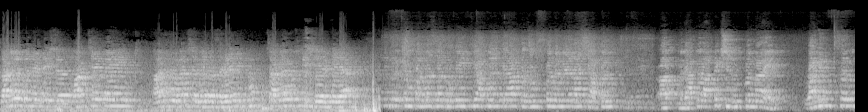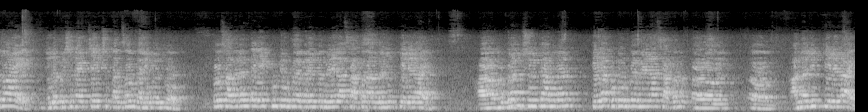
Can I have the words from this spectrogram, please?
चांगलं प्रेझेंटेशन मागचे काही अनुभव लक्षात घेता सगळ्यांनी खूप चांगल्या गोष्टी शेअर केल्या. रक्कम पन्नास लाख रुपये इतकी आपल्याला त्या त्याचं उत्पन्न मिळेल अशी आपण म्हणजे आपल्याला अपेक्षित उत्पन्न आहे. वाढीव उत्सर्ग जो आहे जिल्हा परिषद आयुक्तच्या एकशे पंचावन्न खाली मिळतो. तो साधारणतः एक कोटी रुपयापर्यंत मिळेल असं आपण अंदाजित केलेला आहे. मुद्रण शुल्क अनुदान तेरा कोटी रुपये मिळण्यास आपण अंदाजित केलेलं आहे.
